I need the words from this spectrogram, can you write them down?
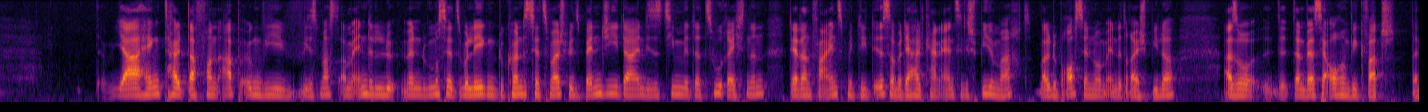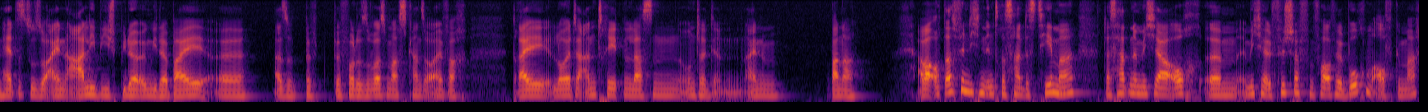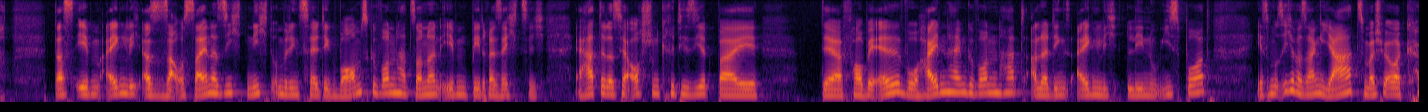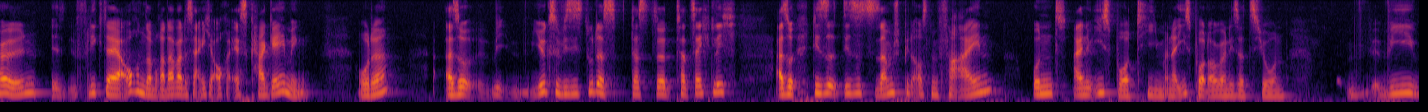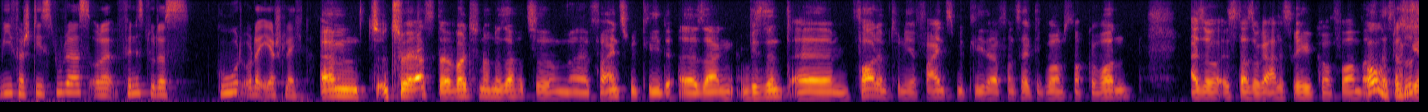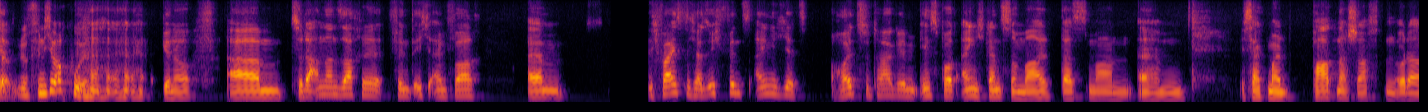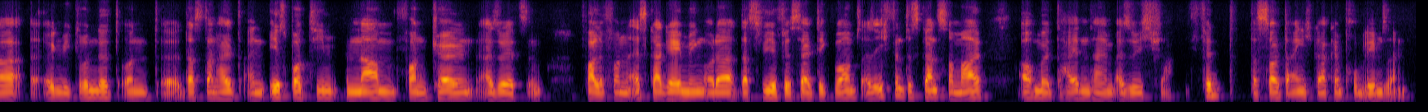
ja, hängt halt davon ab, irgendwie, wie du das machst. Am Ende, wenn du musst jetzt überlegen, du könntest jetzt zum Beispiel Benji da in dieses Team mit dazu rechnen, der dann Vereinsmitglied ist, aber der halt kein einziges Spiel macht, weil du brauchst ja nur am Ende drei Spieler. Also, dann wäre es ja auch irgendwie Quatsch. Dann hättest du so einen Alibi-Spieler irgendwie dabei. Äh, also, be bevor du sowas machst, kannst du auch einfach drei Leute antreten lassen unter den, einem Banner. Aber auch das finde ich ein interessantes Thema. Das hat nämlich ja auch ähm, Michael Fischer vom VfL Bochum aufgemacht, dass eben eigentlich, also aus seiner Sicht nicht unbedingt Celtic Worms gewonnen hat, sondern eben B360. Er hatte das ja auch schon kritisiert bei der VBL, wo Heidenheim gewonnen hat, allerdings eigentlich Leno eSport. Jetzt muss ich aber sagen, ja, zum Beispiel aber Köln äh, fliegt da ja auch unterm Radar, weil das ja eigentlich auch SK Gaming, oder? Also, wie, wie siehst du das, dass du tatsächlich, also diese, dieses Zusammenspiel aus einem Verein und einem E-Sport-Team, einer E-Sport-Organisation. Wie, wie verstehst du das oder findest du das gut oder eher schlecht? Ähm, zu, zuerst äh, wollte ich noch eine Sache zum äh, Vereinsmitglied äh, sagen. Wir sind ähm, vor dem Turnier Vereinsmitglieder von Celtic Worms noch geworden. Also ist da sogar alles regelkonform. oh, das, das finde ich auch cool. genau. Ähm, zu der anderen Sache finde ich einfach, ähm, ich weiß nicht, also ich finde es eigentlich jetzt heutzutage im E-Sport eigentlich ganz normal, dass man, ähm, ich sag mal, Partnerschaften oder äh, irgendwie gründet und äh, dass dann halt ein E-Sport-Team im Namen von Köln, also jetzt im Falle von SK Gaming oder dass wir für Celtic Worms, also ich finde das ganz normal, auch mit Heidenheim. Also ich finde, das sollte eigentlich gar kein Problem sein.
